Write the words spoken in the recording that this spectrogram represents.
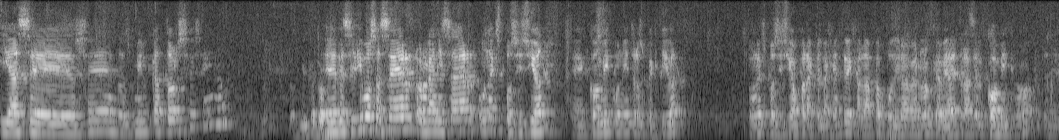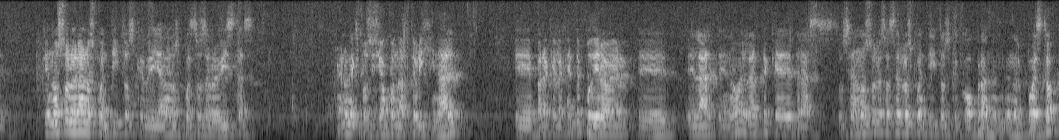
Y hace, no sé, en 2014, ¿sí, no? 2014. Eh, decidimos hacer, organizar una exposición, eh, cómic, una introspectiva, una exposición para que la gente de Jalapa pudiera ver lo que había detrás del cómic, ¿no? Eh, que no solo eran los cuentitos que veían en los puestos de revistas, era una exposición con arte original, eh, para que la gente pudiera ver eh, el arte, ¿no? El arte que hay detrás. O sea, no solo hacer los cuentitos que compran en, el puesto.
